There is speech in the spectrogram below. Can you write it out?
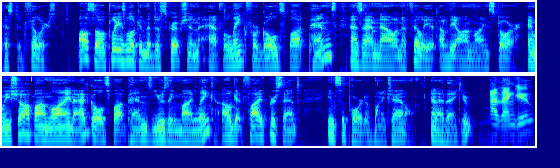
piston fillers. Also, please look in the description at the link for Gold Spot pens, as I am now an affiliate of the online store. And we shop online at Gold Spot pens using my link. I'll get 5% in support of my channel. And I thank you. I thank you.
